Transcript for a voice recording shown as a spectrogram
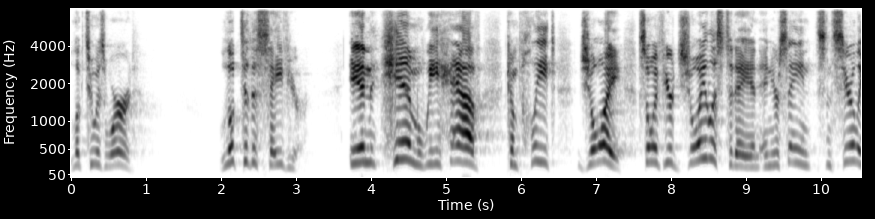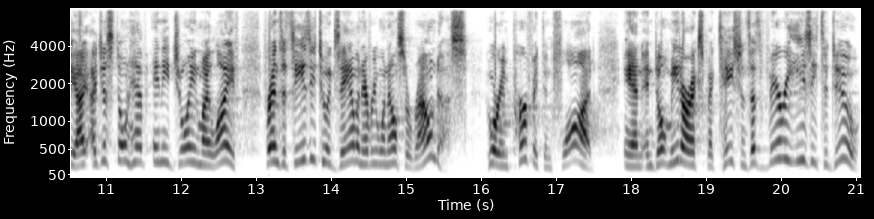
Look to His Word. Look to the Savior. In Him we have complete joy. So if you're joyless today and, and you're saying sincerely, I, I just don't have any joy in my life, friends, it's easy to examine everyone else around us who are imperfect and flawed and, and don't meet our expectations. That's very easy to do.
